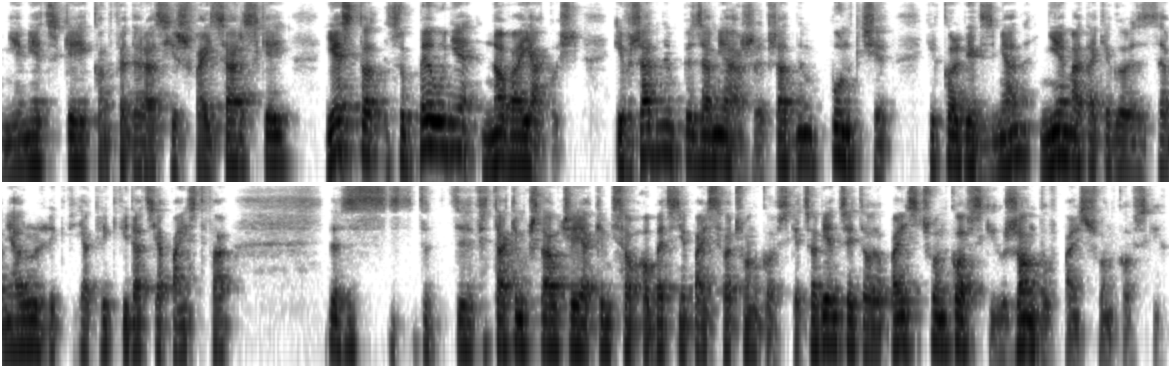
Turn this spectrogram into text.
niemieckiej, Konfederacji Szwajcarskiej. Jest to zupełnie nowa jakość i w żadnym zamiarze, w żadnym punkcie jakichkolwiek zmian nie ma takiego zamiaru jak likwidacja państwa w takim kształcie, jakim są obecnie państwa członkowskie. Co więcej, to do państw członkowskich, rządów państw członkowskich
